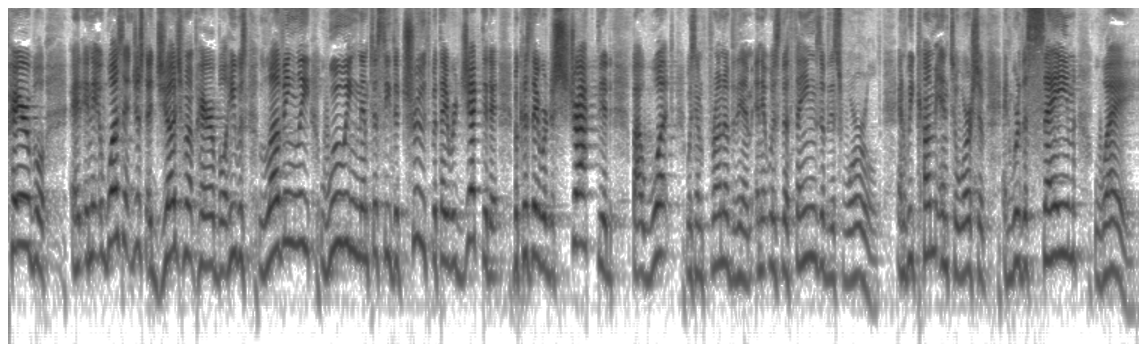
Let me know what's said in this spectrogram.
parable, and, and it wasn't just a judgment parable. He was lovingly wooing them to see the truth, but they rejected it because they were distracted by what was in front of them, and it was the things of this world. And we come into worship, and we're the same way.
